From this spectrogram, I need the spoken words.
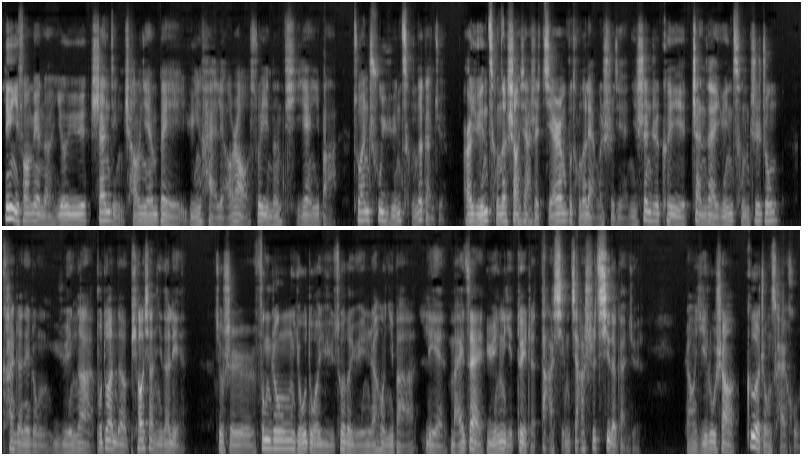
另一方面呢，由于山顶常年被云海缭绕，所以能体验一把钻出云层的感觉。而云层的上下是截然不同的两个世界，你甚至可以站在云层之中，看着那种云啊不断的飘向你的脸，就是风中有朵雨做的云，然后你把脸埋在云里，对着大型加湿器的感觉。然后一路上各种彩虹，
